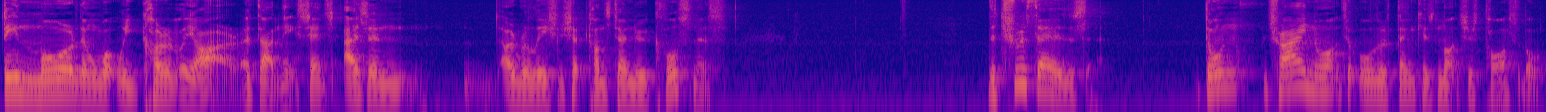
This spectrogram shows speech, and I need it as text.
be more than what we currently are, if that makes sense, as in our relationship comes to a new closeness the truth is, don't try not to overthink as much as possible.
